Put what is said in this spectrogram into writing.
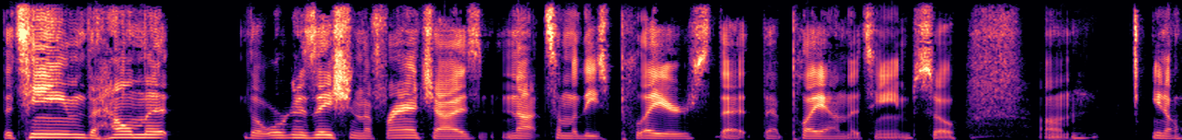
the team, the helmet, the organization, the franchise, not some of these players that that play on the team. So, um, you know,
